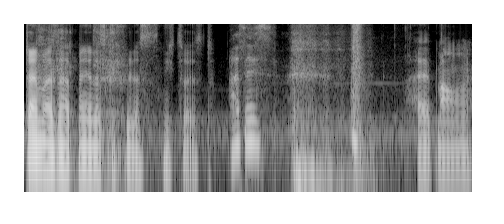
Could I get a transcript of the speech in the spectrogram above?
Teilweise hat man ja das Gefühl, dass es nicht so ist. Was ist? Halt mal.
